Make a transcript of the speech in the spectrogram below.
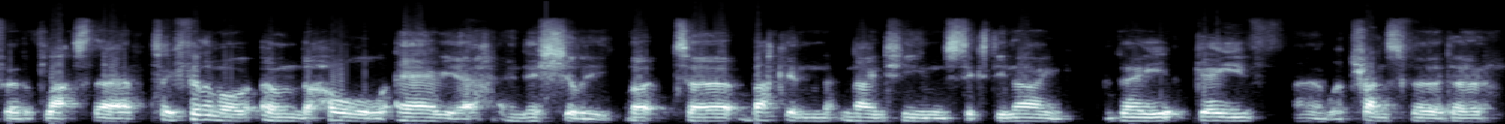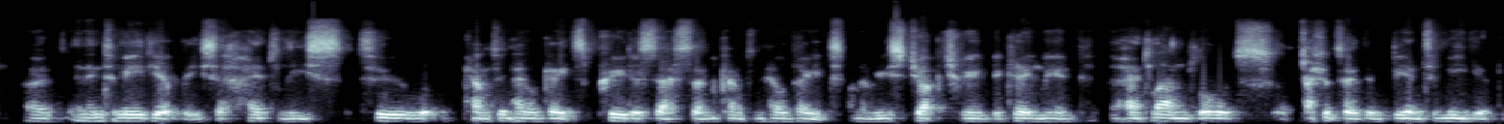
further flats there. So Phillimore owned the whole area initially, but uh, back in 1969, they gave, uh, well, transferred a an intermediate lease, a head lease to Campden Hillgate's predecessor, and Campden Hillgate on a restructuring, became the, the head landlords. I should say the, the intermediate.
